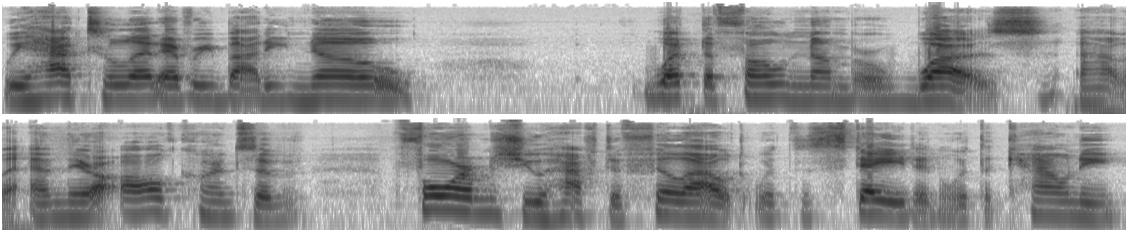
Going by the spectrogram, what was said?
We had to let everybody know what the phone number was. Uh, and there are all kinds of forms you have to fill out with the state and with the county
